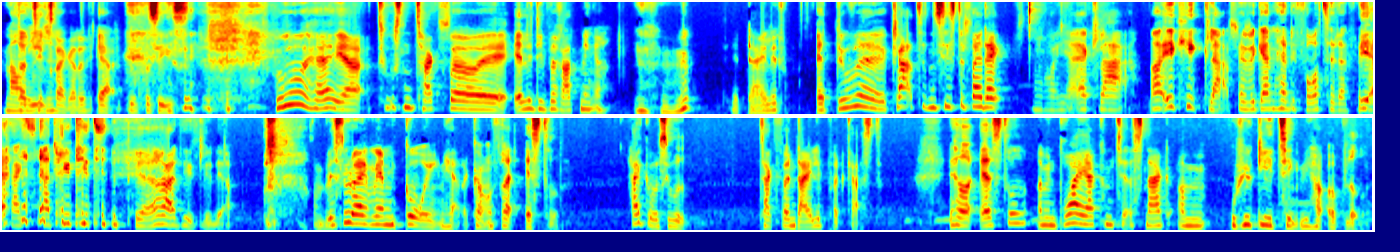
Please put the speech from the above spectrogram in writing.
Nej, der tiltrækker det. Ja, det er præcis. Uha, ja. Tusind tak for øh, alle de beretninger. Mm-hmm. Det er dejligt. Er du øh, klar til den sidste for i dag? Oh, jeg er klar. Og ikke helt klar, for jeg vil gerne have det fortsætter, for ja. det er faktisk ret hyggeligt. det er ret hyggeligt, ja. Og vi slutter af med en god en her, der kommer fra Astrid. Hej gåsehud. Tak for en dejlig podcast. Jeg hedder Astrid, og min bror og jeg kom til at snakke om uhyggelige ting, vi har oplevet.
